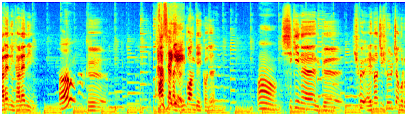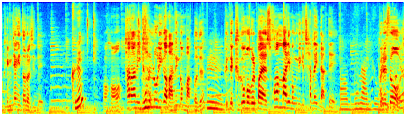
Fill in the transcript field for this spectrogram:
가레님 가레님 어? 그 과세가 연구한 게 있거든? 어 시기는 그 효, 에너지 효율적으로 굉장히 떨어진대 그래? 어허 사람이 칼로리가 많은 건 맞거든? 응. 근데 그거 먹을 바에 소 한 마리 먹는 게 차라리 낫대 어 몸에 안 좋아. 그래서 이거.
